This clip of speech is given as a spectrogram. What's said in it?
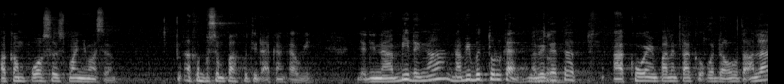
akan puasa sepanjang masa. Aku bersumpah aku tidak akan kahwin. Jadi Nabi dengar, Nabi betulkan. Nabi kata, aku yang paling takut pada Allah Taala.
